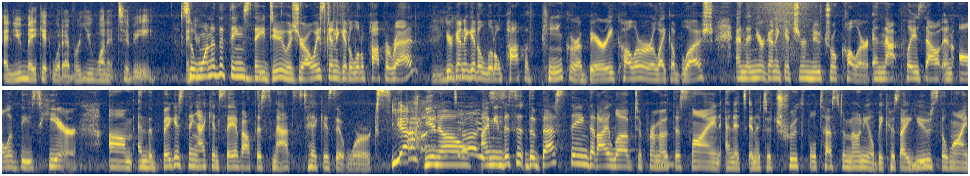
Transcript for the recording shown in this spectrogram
and you make it whatever you want it to be. So one of the things they do is you're always gonna get a little pop of red, mm -hmm. you're gonna get a little pop of pink or a berry color or like a blush, and then you're gonna get your neutral color, and that plays out in all of these here. Um, and the biggest thing I can say about this matte stick is it works. Yeah, You know, I mean, this is the best thing that I love to promote mm -hmm. this line, and it's, and it's a truthful testimonial because I mm -hmm. use the line,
